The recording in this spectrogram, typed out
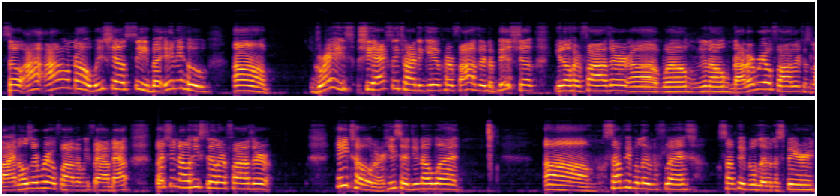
So I I don't know. We shall see. But anywho, um Grace, she actually tried to give her father, the bishop, you know, her father, uh, well, you know, not her real father, because Lionel's her real father, we found out. But, you know, he's still her father. He told her, he said, you know what? Um, some people live in the flesh, some people live in the spirit.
